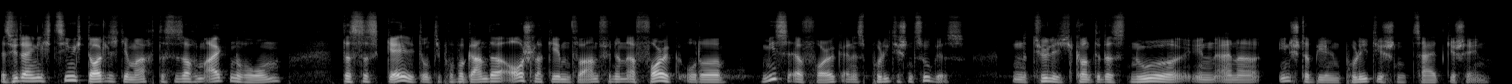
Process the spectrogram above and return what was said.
Es wird eigentlich ziemlich deutlich gemacht, dass es auch im alten Rom, dass das Geld und die Propaganda ausschlaggebend waren für den Erfolg oder Misserfolg eines politischen Zuges. Natürlich konnte das nur in einer instabilen politischen Zeit geschehen.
